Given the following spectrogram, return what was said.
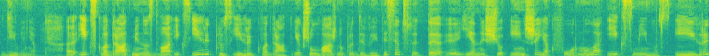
ділення. х квадрат мінус 2xy плюс y квадрат. Якщо уважно придивитися, це є не що інше, як формула х мінус мінус y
